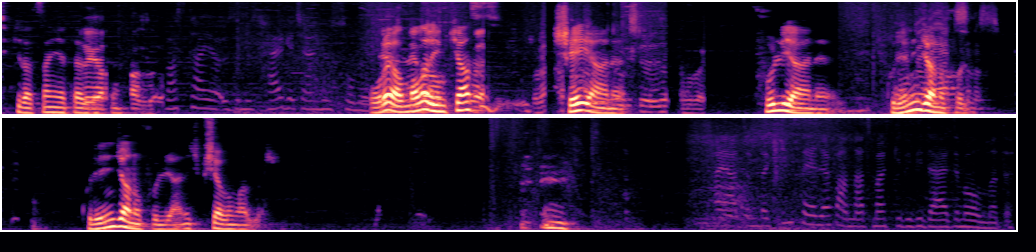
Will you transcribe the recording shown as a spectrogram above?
skill atsan yeter Buraya zaten. atmazlar. Vastaya özümüz her geçen gün soluyor. Oraya almalar Beni imkansız. Şey yani. Full yani. Kulenin canı full. Kulenin canı full yani. Hiçbir şey yapamazlar. bir derdim olmadı.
